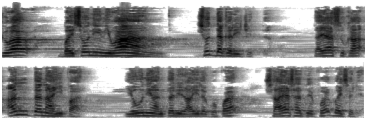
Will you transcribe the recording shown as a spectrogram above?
किंवा बैसोनी निवांत शुद्ध करी चित्त. तया सुखा अंत नाही पार येऊनी अंतरी राहील गोपाळ सायासाचे फळ बैसल्या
